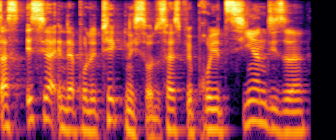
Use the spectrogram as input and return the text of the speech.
Das ist ja in der Politik nicht so. Das heißt, wir projizieren diese,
